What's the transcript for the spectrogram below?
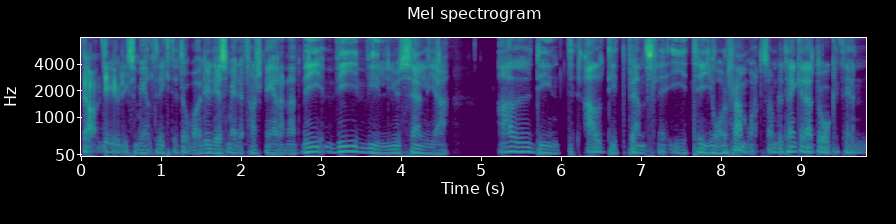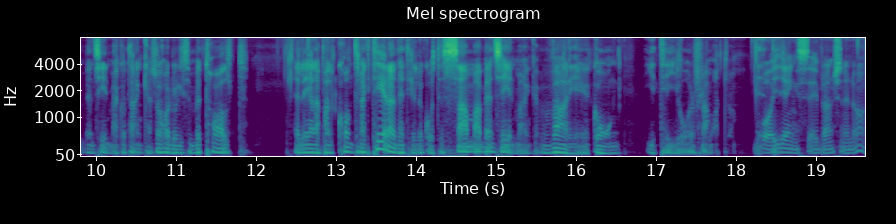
Ja, det är ju liksom helt riktigt. Då. Det är det som är det fascinerande. Att vi, vi vill ju sälja all ditt, allt ditt bränsle i tio år framåt. Så om du tänker att du åker till en bensinmack och tankar så har du liksom betalt eller i alla fall kontrakterat dig till att gå till samma bensinmack varje gång i tio år framåt. Vad är gängse i branschen idag?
